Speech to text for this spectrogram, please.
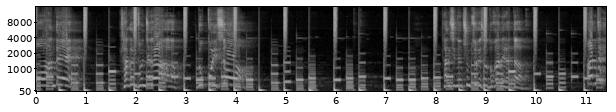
어 안돼. 작은 존재가 녹고 있어. 당신은 춤속에서 녹아내렸다. 안 돼!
